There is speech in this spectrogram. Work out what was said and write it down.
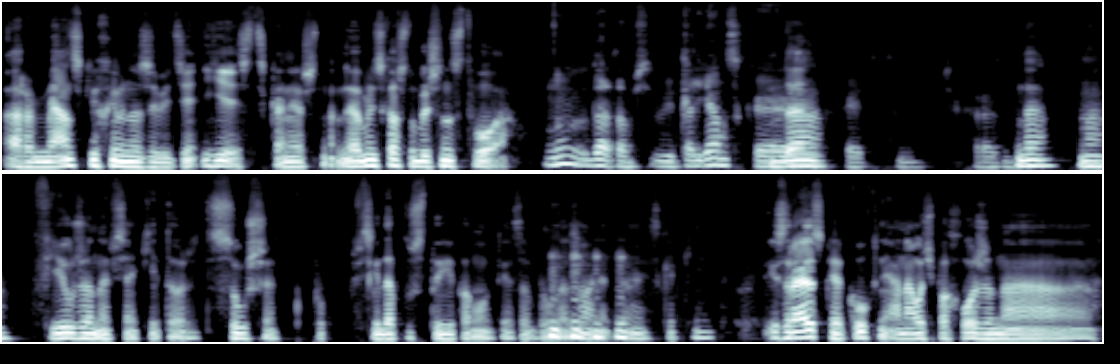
армянских именно заведений есть, конечно. Но я бы не сказал, что большинство. Ну да, там итальянская да. какая-то там разные. Да, да. Фьюжены всякие тоже. Суши всегда пустые, по-моему, я забыл название. Там какие-то. Израильская кухня, она очень похожа на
